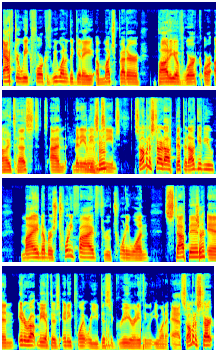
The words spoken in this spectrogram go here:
after week four because we wanted to get a, a much better body of work or eye test on many of these Mhm. teams. So, I'm going to start off, Bip, and I'll give you my numbers 25 through 21. Stop in Sure. and interrupt me if there's any point where you disagree or anything that you want to add. So, I'm going to start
